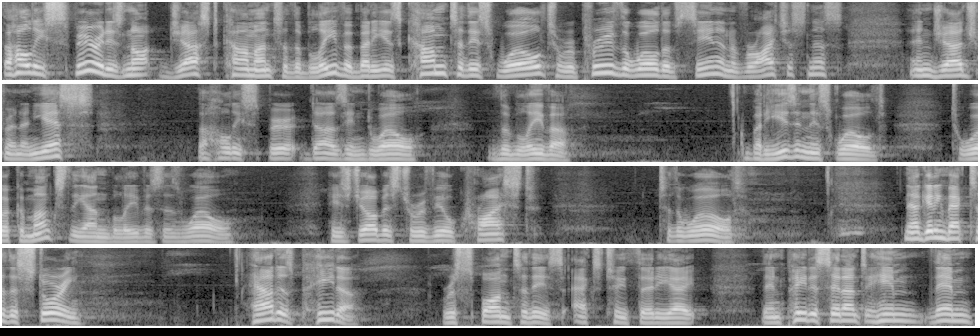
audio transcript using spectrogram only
The Holy Spirit is not just come unto the believer, but he has come to this world to reprove the world of sin and of righteousness and judgment. And yes, the Holy Spirit does indwell the believer. But he is in this world to work amongst the unbelievers as well. His job is to reveal Christ to the world. Now, getting back to the story, how does Peter respond to this? Acts 2:38. Then Peter said unto him, Them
